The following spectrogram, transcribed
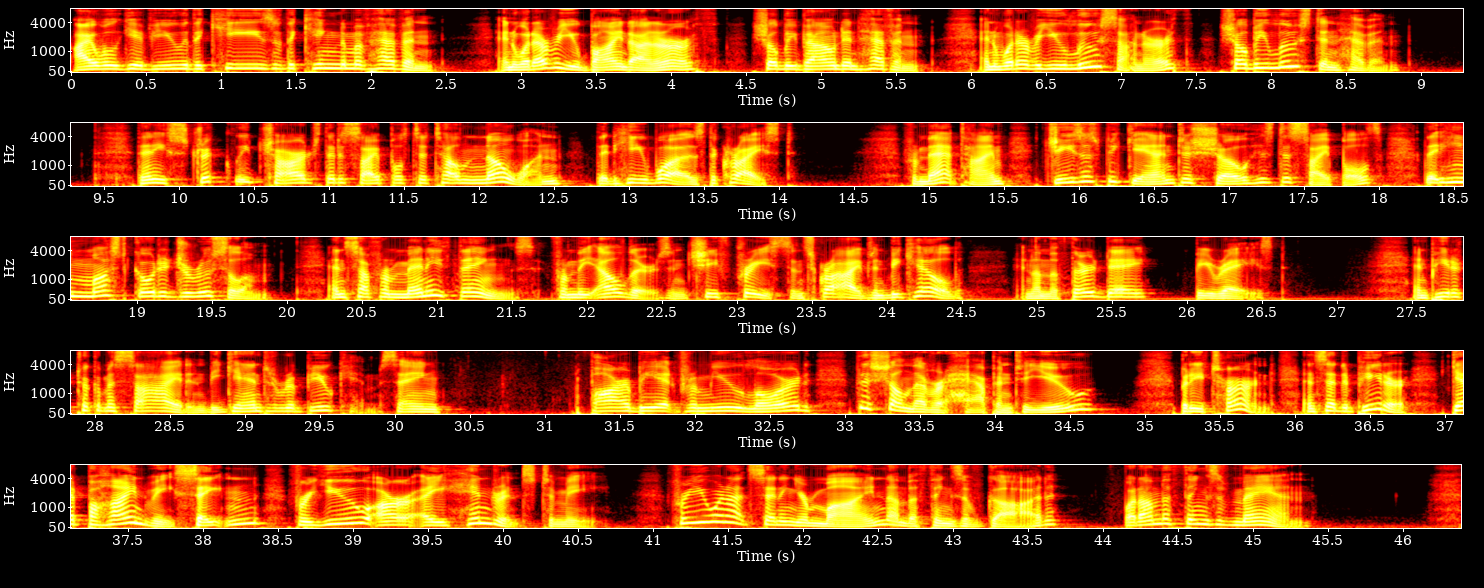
I will give you the keys of the kingdom of heaven, and whatever you bind on earth shall be bound in heaven, and whatever you loose on earth shall be loosed in heaven. Then he strictly charged the disciples to tell no one that he was the Christ. From that time, Jesus began to show his disciples that he must go to Jerusalem and suffer many things from the elders and chief priests and scribes and be killed, and on the third day be raised. And Peter took him aside and began to rebuke him, saying, Far be it from you, Lord, this shall never happen to you. But he turned and said to Peter, Get behind me, Satan, for you are a hindrance to me. For you are not setting your mind on the things of God, but on the things of man.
